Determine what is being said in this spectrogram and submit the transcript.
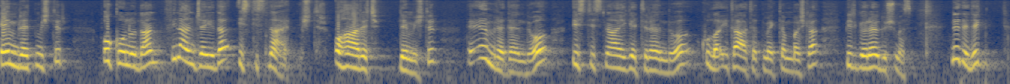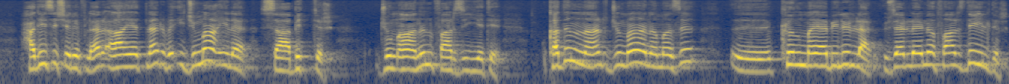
emretmiştir. O konudan filancayı da istisna etmiştir. O hariç demiştir. E, emreden de o, istisnayı getiren de o. Kula itaat etmekten başka bir görev düşmez. Ne dedik? hadisi şerifler, ayetler ve icma ile sabittir. Cuma'nın farziyeti. Kadınlar cuma namazı e, kılmayabilirler. Üzerlerine farz değildir.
